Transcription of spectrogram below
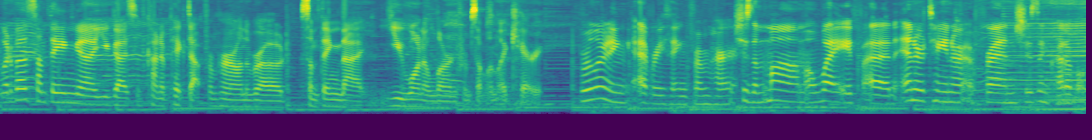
What about something uh, you guys have kind of picked up from her on the road? Something that you want to learn from someone like Carrie? We're learning everything from her. She's a mom, a wife, an entertainer, a friend. She's incredible.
